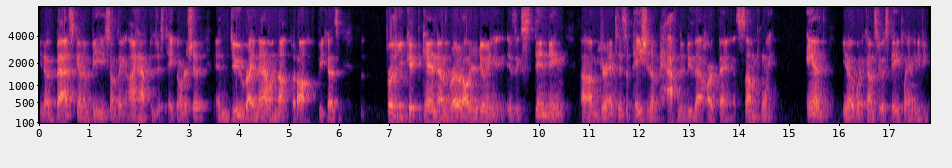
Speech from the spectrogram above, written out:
you know, that's going to be something I have to just take ownership and do right now and not put off because further you kick the can down the road, all you're doing is extending um, your anticipation of having to do that hard thing at some point. And, you know, when it comes to estate planning, if you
